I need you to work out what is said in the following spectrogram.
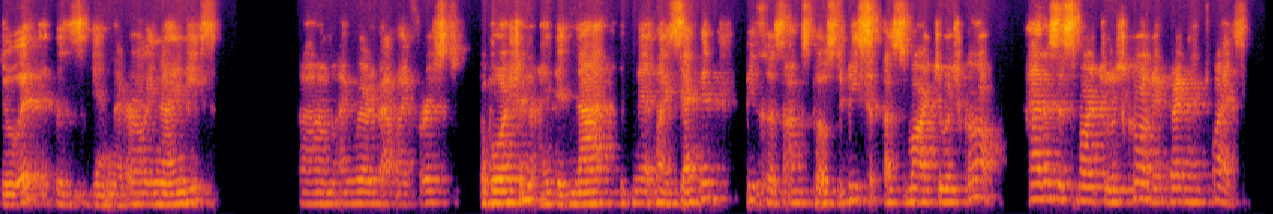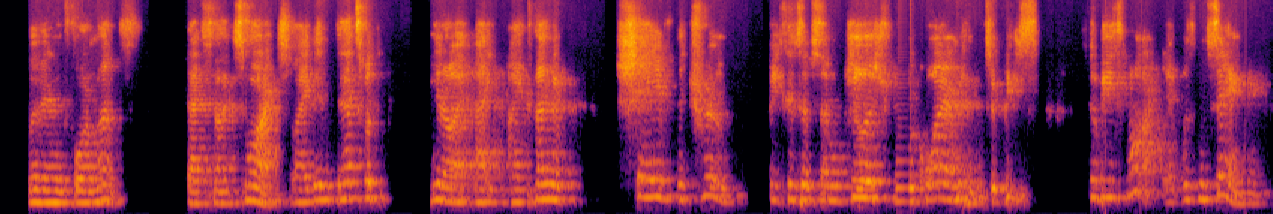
do it. It was in the early 90s. Um, I wrote about my first abortion. I did not admit my second because I'm supposed to be a smart Jewish girl. How does a smart Jewish girl get pregnant twice within four months? That's not smart. So I didn't, that's what, you know, I, I, I kind of shaved the truth because of some Jewish requirement to be to be smart. It was insane.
